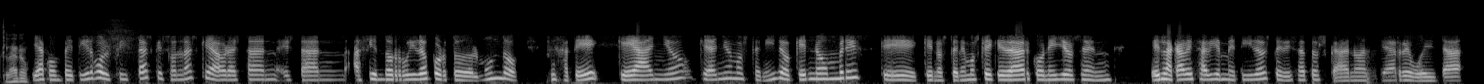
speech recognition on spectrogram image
claro. y a competir golfistas que son las que ahora están están haciendo ruido por todo el mundo. Fíjate qué año qué año hemos tenido qué nombres que, que nos tenemos que quedar con ellos en, en la cabeza bien metidos. Teresa Toscano Andrea Revuelta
